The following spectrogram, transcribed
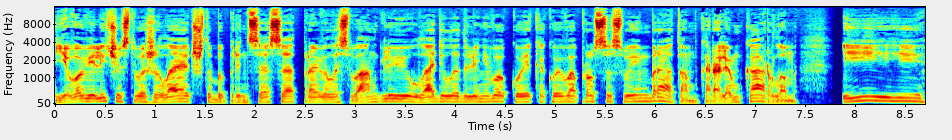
Его Величество желает, чтобы принцесса отправилась в Англию и уладила для него кое-какой вопрос со своим братом, королем Карлом, и...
